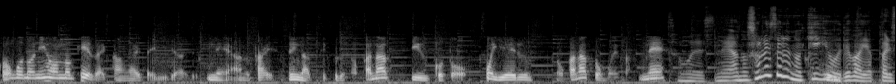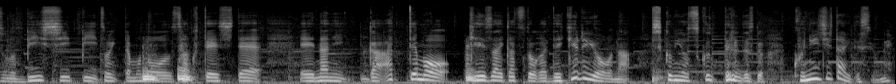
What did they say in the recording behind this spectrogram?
今後の日本の経済考えた意味ではですねあの大切になってくるのかなっていうことも言えるのかなと思いますね。そうですね。あのそれぞれの企業ではやっぱりその BCP、うん、そういったものを策定して、うん、えー、何があっても経済活動ができるような仕組みを作ってるんですけど、国自体ですよね。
